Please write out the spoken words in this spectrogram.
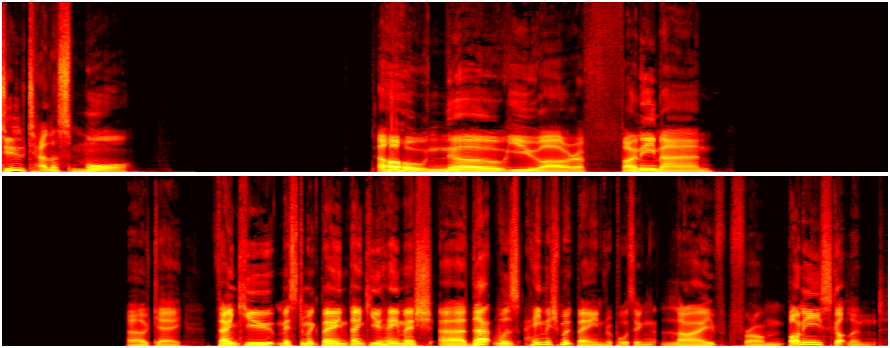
Do tell us more. Oh no, you are a funny man. Okay. Thank you, Mr. McBain. Thank you, Hamish. Uh, that was Hamish McBain reporting live from Bonnie, Scotland.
